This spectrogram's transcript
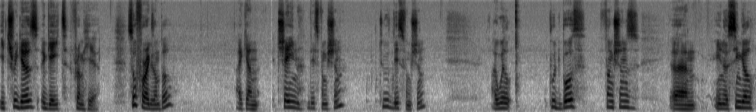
it triggers a gate from here. So for example, I can chain this function to this function. I will put both functions um, in a single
